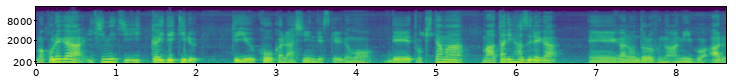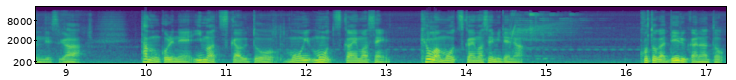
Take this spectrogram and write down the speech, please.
まあ、これが1日1回できるっていう効果らしいんですけれども、で、時たま、まあ、当たり外れが、えー、ガノンドロフのアミーボはあるんですが、多分これね、今使うと、もう、もう使えません。今日はもう使えませんみたいなことが出るかなと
